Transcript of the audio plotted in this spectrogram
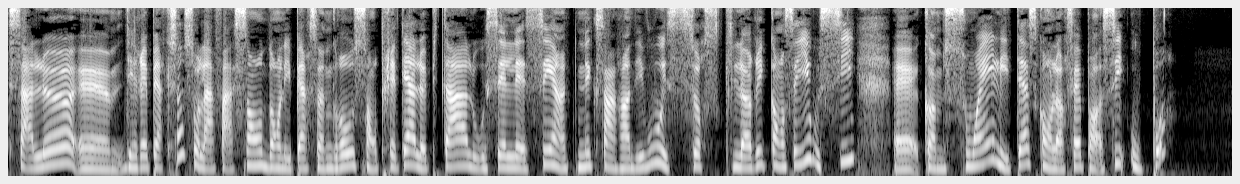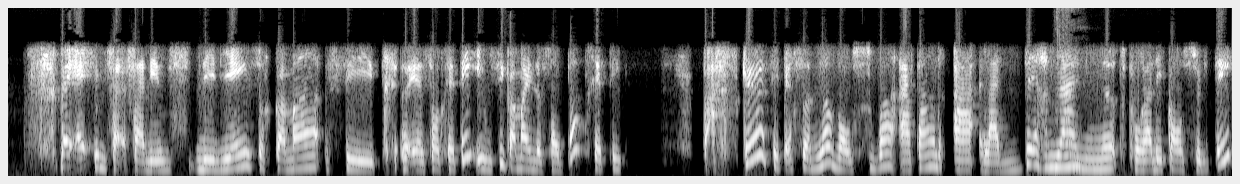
ça a euh, des répercussions sur la façon dont les personnes grosses sont traitées à l'hôpital c'est laissé en clinique sans rendez-vous et sur ce qu'il leur est conseillé aussi comme soins, les tests qu'on leur fait passer ou pas? Ben, ça, ça a des, liens sur comment elles sont traitées et aussi comment elles ne sont pas traitées. Parce que ces personnes-là vont souvent attendre à la dernière minute pour aller consulter.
